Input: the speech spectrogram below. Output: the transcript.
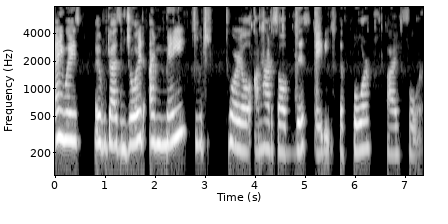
Anyways, I hope you guys enjoyed. I may do a tutorial on how to solve this baby, the 4 by 4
